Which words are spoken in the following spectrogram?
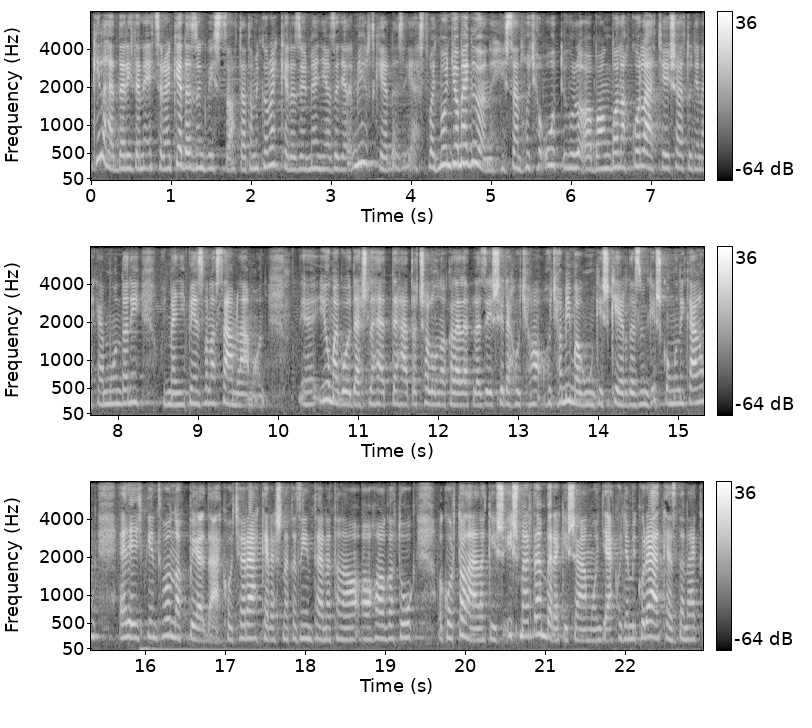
Ki lehet deríteni egyszerűen, kérdezzünk vissza. Tehát, amikor megkérdezi, hogy mennyi az egyenlet, miért kérdezi ezt? Vagy mondja meg ön, hiszen hogyha ott ül a bankban, akkor látja és el tudja nekem mondani, hogy mennyi pénz van a számlámon. Jó megoldás lehet tehát a csalónak a leleplezésére, hogyha, hogyha mi magunk is kérdezünk és kommunikálunk. Erre egyébként vannak példák, hogyha rákeresnek az interneten a, a hallgatók, akkor találnak is, ismert emberek is elmondják, mondják, hogy amikor elkezdenek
